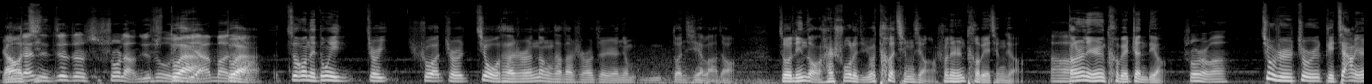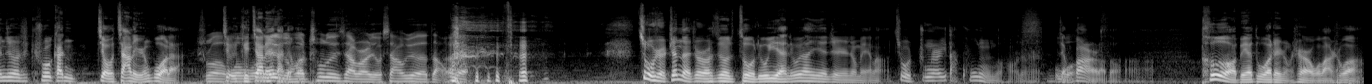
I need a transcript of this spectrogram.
然后赶紧就就说两句最后遗对言吧，对，最后那东西就是说就是救他的时候弄他的时候，这人就嗯断气了，就就临走还说了几句，特清醒，说那人特别清醒。啊，当时那人也特别镇定，说什么？就是就是给家里人就是说赶紧叫家里人过来，就给说我我家里人打电话抽屉下边有下个月的早会，就是真的就是就最后留言留完言这人就没了，就是中间一大窟窿都好像是两半儿了都，啊特别多这种事儿。我爸说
